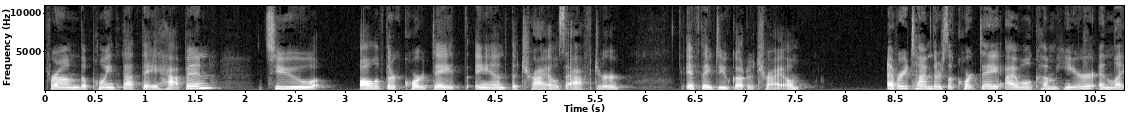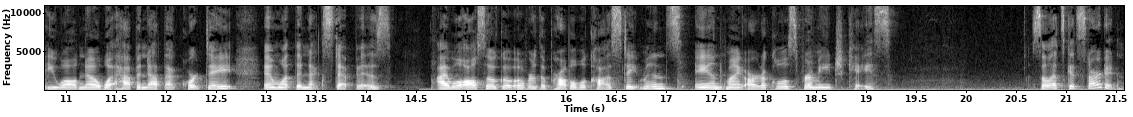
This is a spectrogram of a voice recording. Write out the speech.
from the point that they happen to all of their court dates and the trials after, if they do go to trial. Every time there's a court date, I will come here and let you all know what happened at that court date and what the next step is. I will also go over the probable cause statements and my articles from each case. So let's get started.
